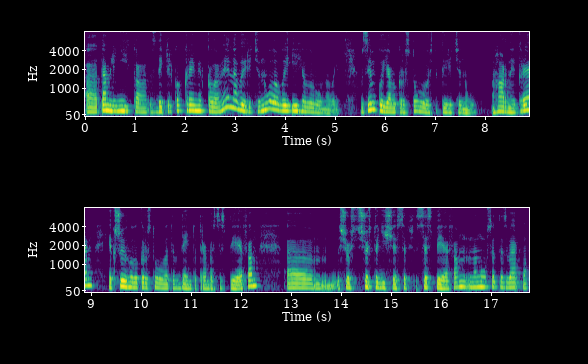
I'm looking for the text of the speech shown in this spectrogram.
Е, Там лінійка з декількох кремів: колагеновий, рітінуловий і гіалуроновий. Взимку я використовую ось такий рітінул. Гарний крем. Якщо його використовувати в день, то треба з SPF. Е, Щось, щось тоді ще з SPF наносити зверху,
